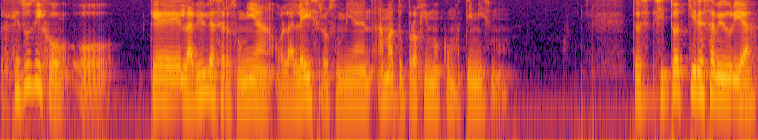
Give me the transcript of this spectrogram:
Jesús dijo que la Biblia se resumía o la ley se resumía en ama a tu prójimo como a ti mismo. Entonces, si tú adquieres sabiduría,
